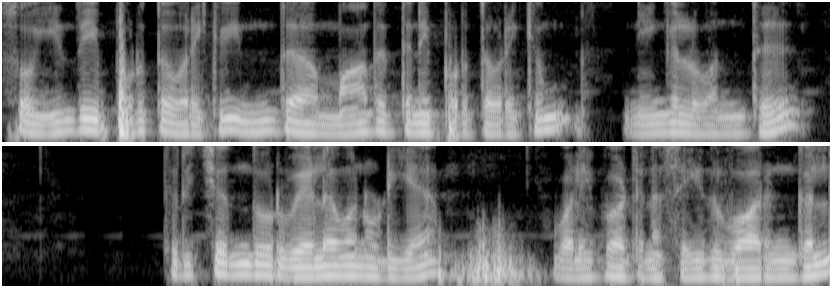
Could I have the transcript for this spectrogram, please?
ஸோ இதை பொறுத்த வரைக்கும் இந்த மாதத்தினை பொறுத்த வரைக்கும் நீங்கள் வந்து திருச்செந்தூர் வேலவனுடைய வழிபாட்டினை செய்து வாருங்கள்.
